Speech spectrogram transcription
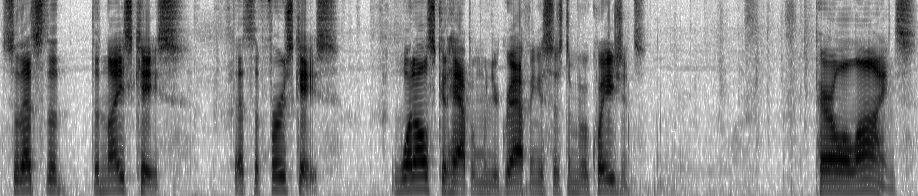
So that's the, the nice case. That's the first case. What else could happen when you're graphing a system of equations? Parallel lines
